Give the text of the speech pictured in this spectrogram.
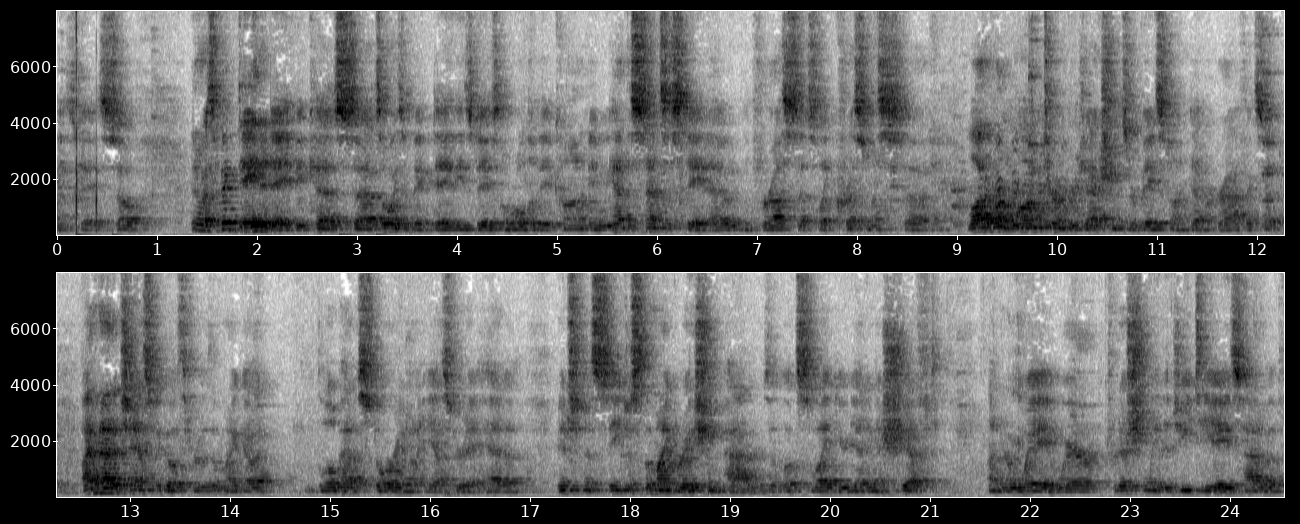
these days. So, you know, it's a big day today because uh, it's always a big day these days in the world of the economy. We had the census data out, and for us, that's like Christmas. Uh, a lot of our long-term projections are based on demographics. So I haven't had a chance to go through them. I got Globe had a story on it yesterday. I had a interesting to see just the migration patterns. It looks like you're getting a shift underway where traditionally the GTA's had about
